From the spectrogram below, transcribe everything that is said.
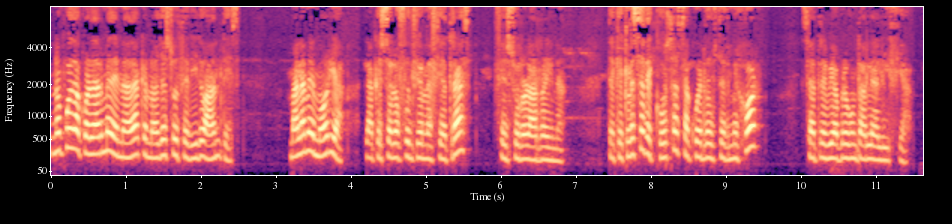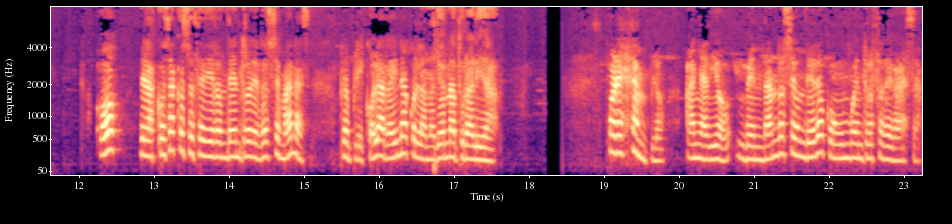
No puedo acordarme de nada que no haya sucedido antes. Mala memoria, la que solo funciona hacia atrás, censuró la reina. ¿De qué clase de cosas se acuerda usted mejor? se atrevió a preguntarle Alicia. Oh, de las cosas que sucedieron dentro de dos semanas, replicó la reina con la mayor naturalidad. Por ejemplo, añadió, vendándose un dedo con un buen trozo de gasa.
